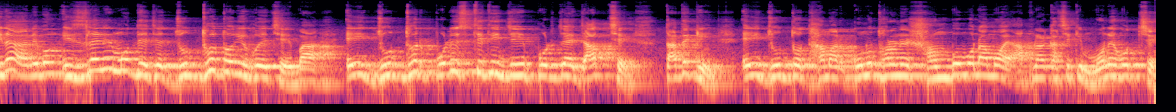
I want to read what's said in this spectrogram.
ইরান এবং ইসরায়েলের মধ্যে যে যুদ্ধ তৈরি হয়েছে বা এই যুদ্ধর পরিস্থিতি যে পর্যায়ে যাচ্ছে তাতে কি এই যুদ্ধ থামার কোনো ধরনের সম্ভাবনাময় আপনার কাছে কি মনে হচ্ছে?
